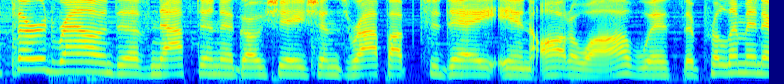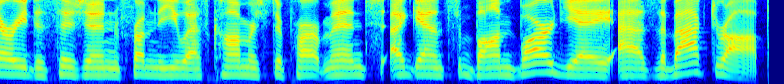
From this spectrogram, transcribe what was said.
third round of NAFTA negotiations wrap up today in Ottawa with the preliminary decision from the U.S. Commerce Department against Bombardier as the backdrop.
